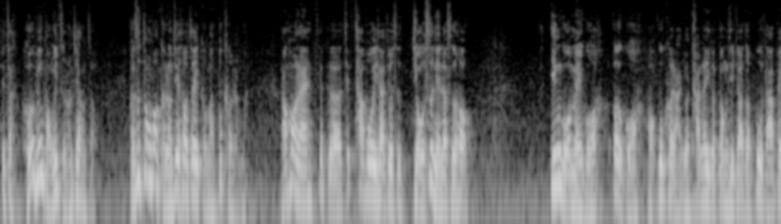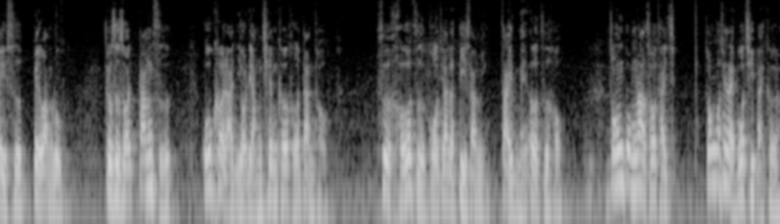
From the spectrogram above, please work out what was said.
就这样和平统一只能这样走，可是中共可能接受这个吗？不可能嘛。然后呢，这个插播一下，就是九四年的时候。英国、美国、俄国和乌克兰有谈了一个东西，叫做《布达佩斯备忘录》，就是说当时乌克兰有两千颗核弹头，是核子国家的第三名，在美俄之后。中共那时候才，中共现在也不过七百颗，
